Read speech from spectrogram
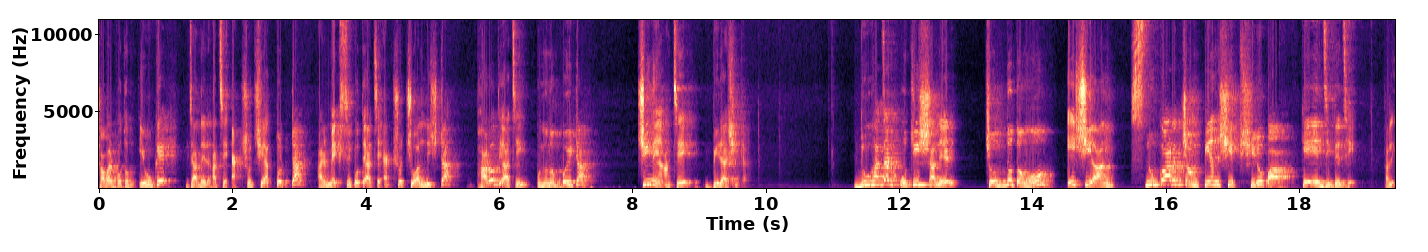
সবার প্রথম ইউকে যাদের আছে একশো ছিয়াত্তরটা, আর মেক্সিকোতে আছে একশো চুয়াল্লিশটা। ভারতে আছে উননব্বইটা, চীনে আছে বিরাশিটা। দু হাজার পঁচিশ সালের চোদ্দতম এশিয়ান স্নুকার চ্যাম্পিয়নশিপ শিরোপা কে জিতেছে? তাহলে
